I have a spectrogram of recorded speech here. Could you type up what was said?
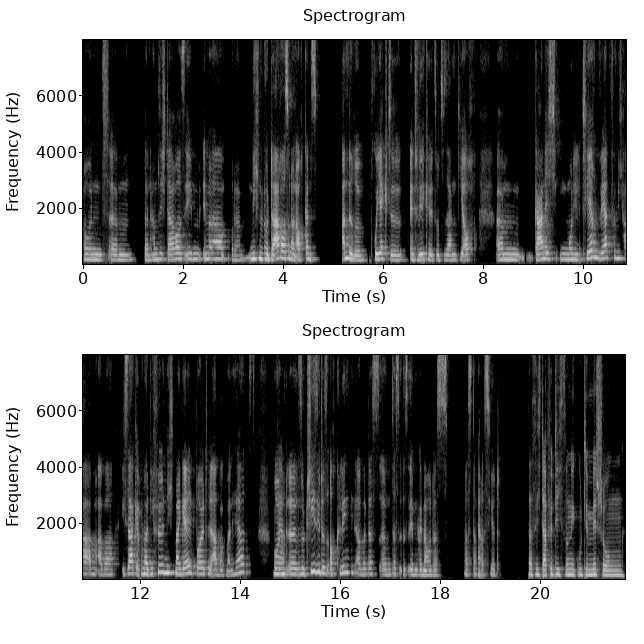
Und ähm, dann haben sich daraus eben immer, oder nicht nur daraus, sondern auch ganz andere Projekte entwickelt, sozusagen, die auch ähm, gar nicht einen monetären Wert für mich haben, aber ich sage immer, die füllen nicht mein Geldbeutel, aber mein Herz. Und ja. äh, so cheesy das auch klingt, aber das, ähm, das ist eben genau das, was da ja. passiert. Dass sich da für dich so eine gute Mischung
